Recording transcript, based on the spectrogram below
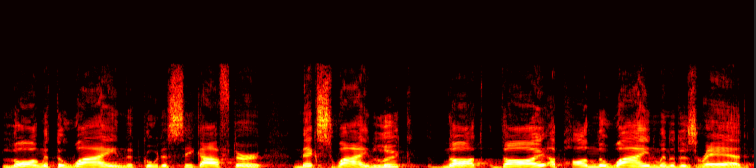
long at the wine, that go to seek after mixed wine. Look not thou upon the wine when it is red,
